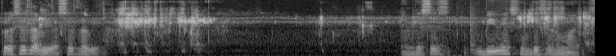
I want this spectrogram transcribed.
Pero así es la vida, así es la vida. En veces vives y en veces mueres.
